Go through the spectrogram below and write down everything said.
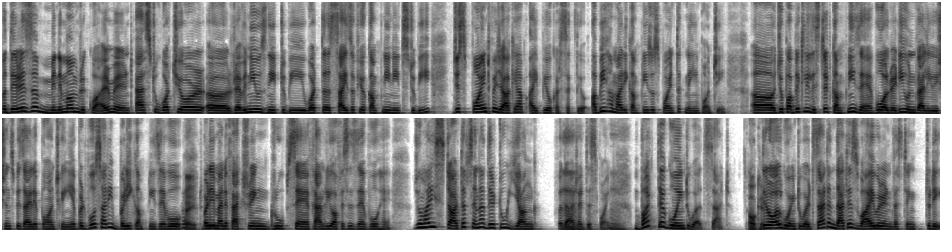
but there is a minimum requirement as to what your revenues need to be what the size of your company needs to be जिस पॉइंट पे जाके आप आई पी ओ कर सकते हो। अभी हमारी कंपनीज़ उस पॉइंट तक नहीं पहुँची। uh, जो पब्लिकली लिस्टेड कंपनीज़ हैं वो ऑलरेडी उन वैल्यूएशन पे ज़ाहिर पहुँच गई हैं बट वो सारी बड़ी कंपनीज़ हैं वो Right. बड़े मैन्युफैक्चरिंग ग्रुप्स हैं फैमिली ऑफ़िस हैं वो हैं। जो हमारी स्टार्टअप्स हैं ना they're too young for that at this point but they are going towards that. They're all going towards that and that is why we're investing today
